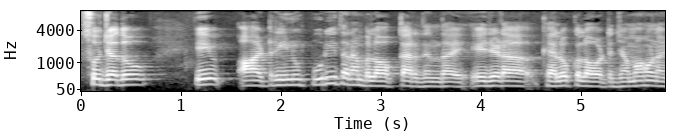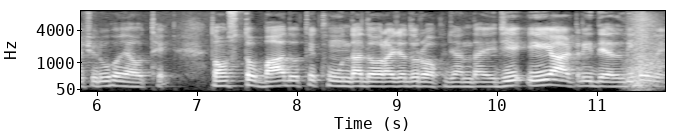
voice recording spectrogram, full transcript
ਸੋ ਜਦੋਂ ਇਹ ਆਰਟਰੀ ਨੂੰ ਪੂਰੀ ਤਰ੍ਹਾਂ ਬਲੌਕ ਕਰ ਦਿੰਦਾ ਹੈ ਇਹ ਜਿਹੜਾ ਕਹਿ ਲੋ ਕਲੌਟ ਜਮ੍ਹਾਂ ਹੋਣਾ ਸ਼ੁਰੂ ਹੋਇਆ ਉੱਥੇ, ਤਾਂ ਉਸ ਤੋਂ ਬਾਅਦ ਉੱਥੇ ਖੂਨ ਦਾ ਦੌਰਾ ਜਦੋਂ ਰੁਕ ਜਾਂਦਾ ਹੈ ਜੇ ਇਹ ਆਰਟਰੀ ਦਿਲ ਦੀ ਹੋਵੇ,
